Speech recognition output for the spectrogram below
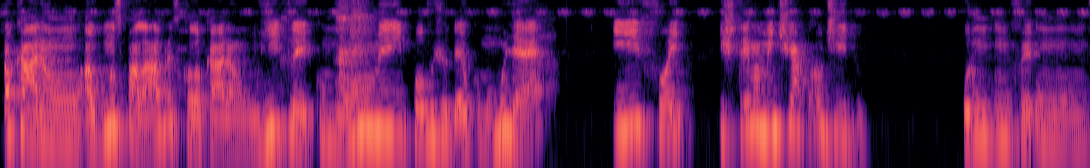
trocaram algumas palavras, colocaram Hitler como homem, povo judeu como mulher, e foi extremamente aplaudido por um, um, um,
